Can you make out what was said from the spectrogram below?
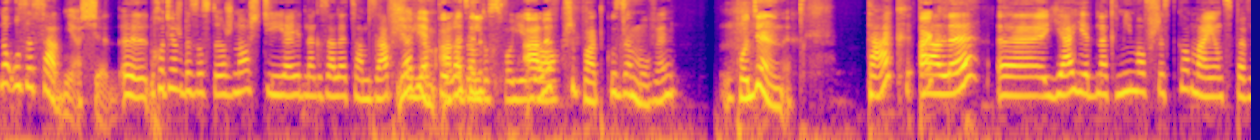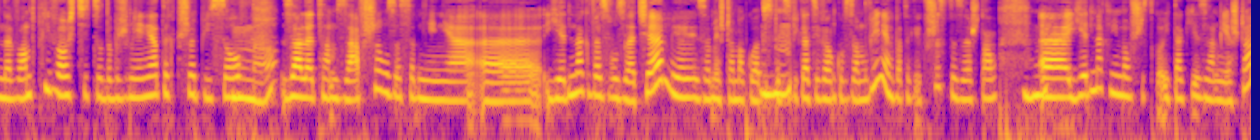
No, uzasadnia się. Y, Chociażby z ostrożności, ja jednak zalecam zawsze, Ja wiem, ale do swojego... Ale w przypadku zamówień podzielnych. Tak, ale e, ja jednak mimo wszystko, mając pewne wątpliwości co do brzmienia tych przepisów, No. zalecam zawsze uzasadnienie e, jednak w SWZ-cie. Ja je zamieszczam akurat Mhm. specyfikację warunków zamówienia, chyba tak jak wszyscy zresztą. Mhm. E, jednak mimo wszystko i tak je zamieszczam,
